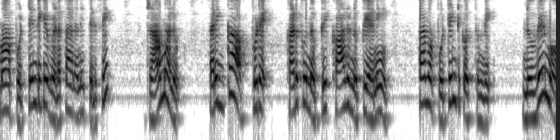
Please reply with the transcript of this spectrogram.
మా పుట్టింటికి వెళతానని తెలిసి డ్రామాలు సరిగ్గా అప్పుడే కడుపు నొప్పి కాలు నొప్పి అని తమ పుట్టింటికి వస్తుంది నువ్వేమో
